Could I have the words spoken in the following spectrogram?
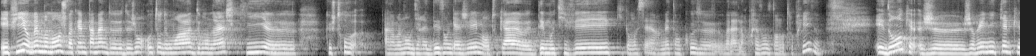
Et puis au même moment, je vois quand même pas mal de, de gens autour de moi, de mon âge, qui euh, que je trouve, alors maintenant on dirait désengagés, mais en tout cas euh, démotivés, qui commençaient à remettre en cause voilà leur présence dans l'entreprise. Et donc, je, je, réunis quelques,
